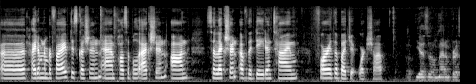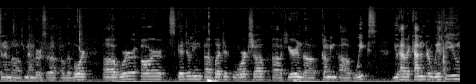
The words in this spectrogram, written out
uh, item number five, discussion and possible action on selection of the date and time for the budget workshop. Yes, uh, Madam President, uh, members uh, of the board, uh, we are scheduling a budget workshop uh, here in the coming uh, weeks. You have a calendar with you.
